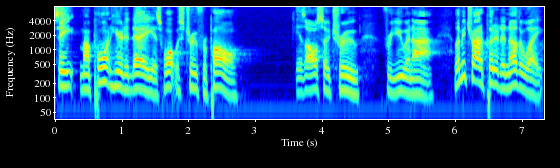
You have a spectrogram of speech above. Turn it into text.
See, my point here today is what was true for Paul is also true for you and I. Let me try to put it another way.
